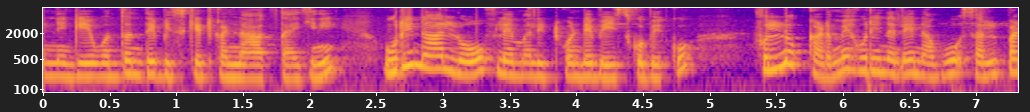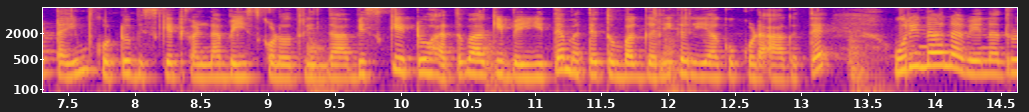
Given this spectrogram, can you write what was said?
ಎಣ್ಣೆಗೆ ಒಂದೊಂದೇ ಬಿಸ್ಕೆಟ್ಗಳನ್ನ ಹಾಕ್ತಾ ಇದ್ದೀನಿ. ಉರಿನ ಲೋ ಫ್ಲೇಮಲ್ಲಿ ಇಟ್ಕೊಂಡೇ ಬೇಯಿಸ್ಕೋಬೇಕು. ಫುಲ್ಲು ಕಡಿಮೆ ಹುರಿನಲ್ಲೇ ನಾವು ಸ್ವಲ್ಪ ಟೈಮ್ ಕೊಟ್ಟು ಬಿಸ್ಕೆಟ್ಗಳನ್ನ ಬೇಯಿಸ್ಕೊಳ್ಳೋದ್ರಿಂದ ಬಿಸ್ಕೆಟು ಹದವಾಗಿ ಬೇಯುತ್ತೆ ಮತ್ತು ತುಂಬ ಗರಿ ಗರಿಯಾಗೂ ಕೂಡ ಆಗುತ್ತೆ. ಉರಿನ ನಾವೇನಾದರೂ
